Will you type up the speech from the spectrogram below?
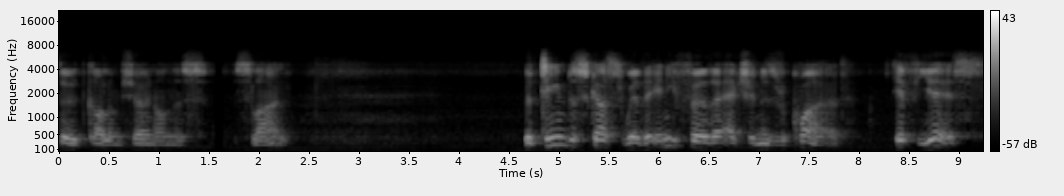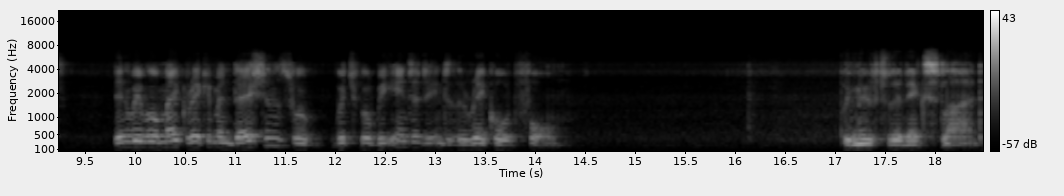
third column shown on this slide, the team discussed whether any further action is required. If yes, then we will make recommendations which will be entered into the record form. We move to the next slide.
